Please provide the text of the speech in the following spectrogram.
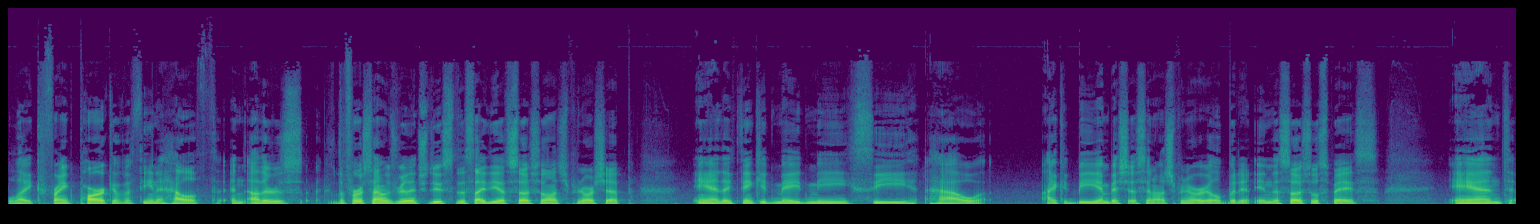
like Frank Park of Athena Health and others. The first time I was really introduced to this idea of social entrepreneurship. And I think it made me see how I could be ambitious and entrepreneurial, but in, in the social space. And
